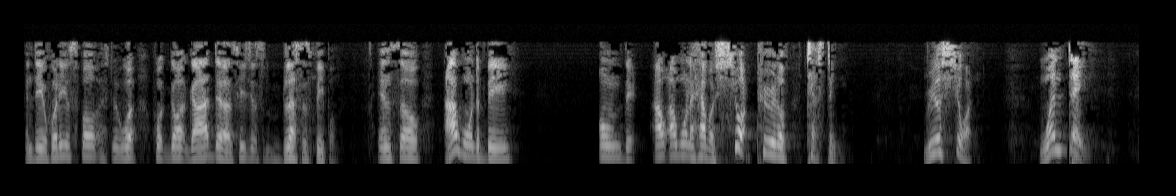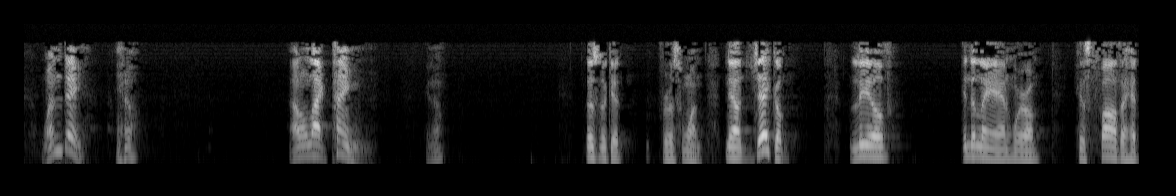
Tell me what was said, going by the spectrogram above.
and did what he was supposed to, what, what God does. He just blesses people. And so I want to be on the, I, I want to have a short period of testing. Real short. One day. One day, you know. I don't like pain, you know. Let's look at verse 1. Now, Jacob lived in the land where his father had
